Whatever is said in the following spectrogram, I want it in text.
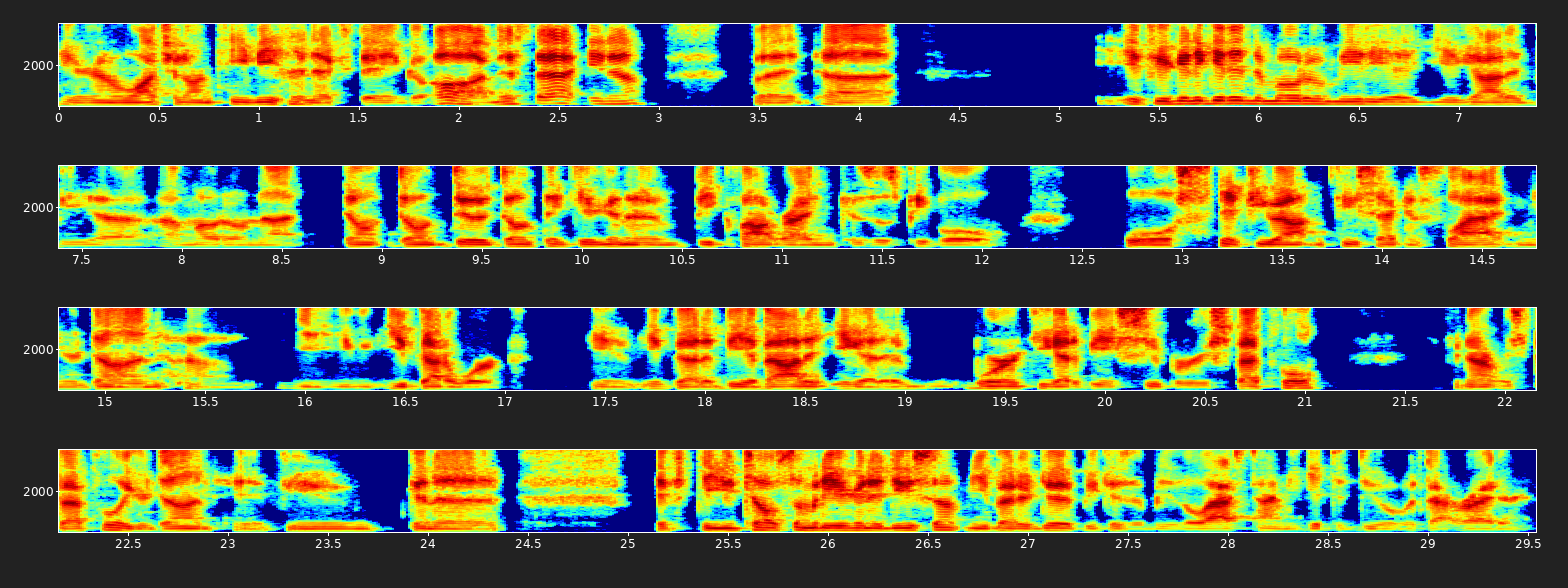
You're going to watch it on TV the next day and go, oh, I missed that, you know? But, uh, if you're going to get into moto media, you got to be a, a, moto nut. Don't don't do it. Don't think you're going to be clout riding because those people will sniff you out in two seconds flat and you're done. Um, you, you have got to work. You you've got to be about it. You got to work. You got to be super respectful. If you're not respectful, you're done. If you're gonna if you tell somebody you're going to do something, you better do it because it'll be the last time you get to do it with that rider.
